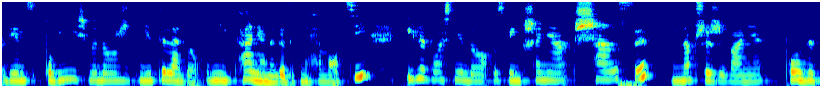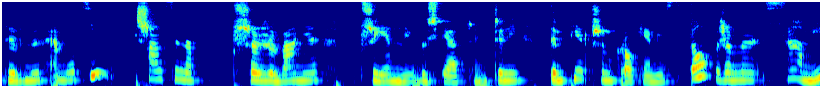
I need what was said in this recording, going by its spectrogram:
Więc powinniśmy dążyć nie tyle do unikania negatywnych emocji, ile właśnie do zwiększenia szansy na przeżywanie pozytywnych emocji, szansy na przeżywanie przyjemnych doświadczeń. Czyli tym pierwszym krokiem jest to, że my sami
